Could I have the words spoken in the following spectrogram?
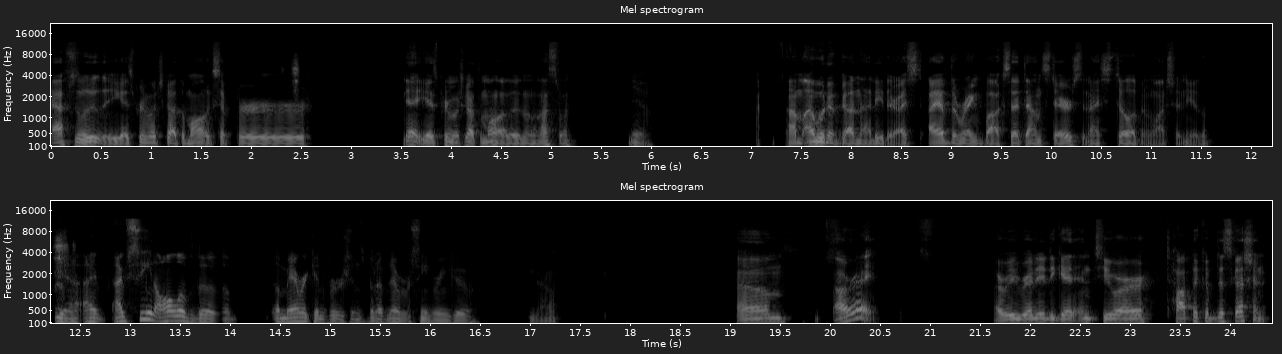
Absolutely. You guys pretty much got them all except for yeah, you guys pretty much got them all other than the last one. Yeah. Um, I wouldn't have gotten that either. I I have the ring box set downstairs and I still haven't watched any of them. Yeah, I I've seen all of the American versions, but I've never seen Ringu. No. Um, all right. Are we ready to get into our topic of discussion?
